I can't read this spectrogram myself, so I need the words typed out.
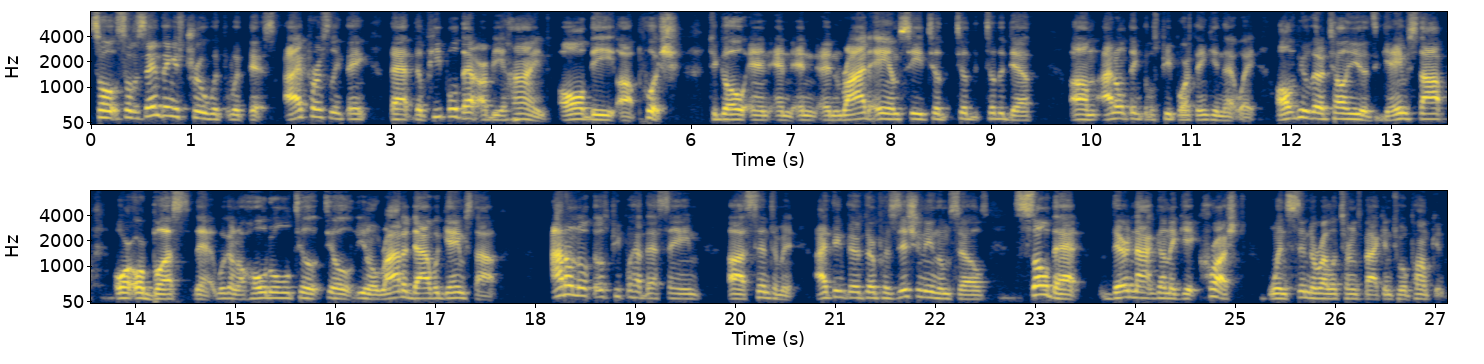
So so the same thing is true with, with this. I personally think that the people that are behind all the uh, push to go and and and, and ride AMC to, to, to the death um, I don't think those people are thinking that way. All the people that are telling you it's GameStop or or bust that we're going to hold till till you know ride or die with GameStop. I don't know if those people have that same uh, sentiment. I think that they're positioning themselves so that they're not going to get crushed when Cinderella turns back into a pumpkin.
